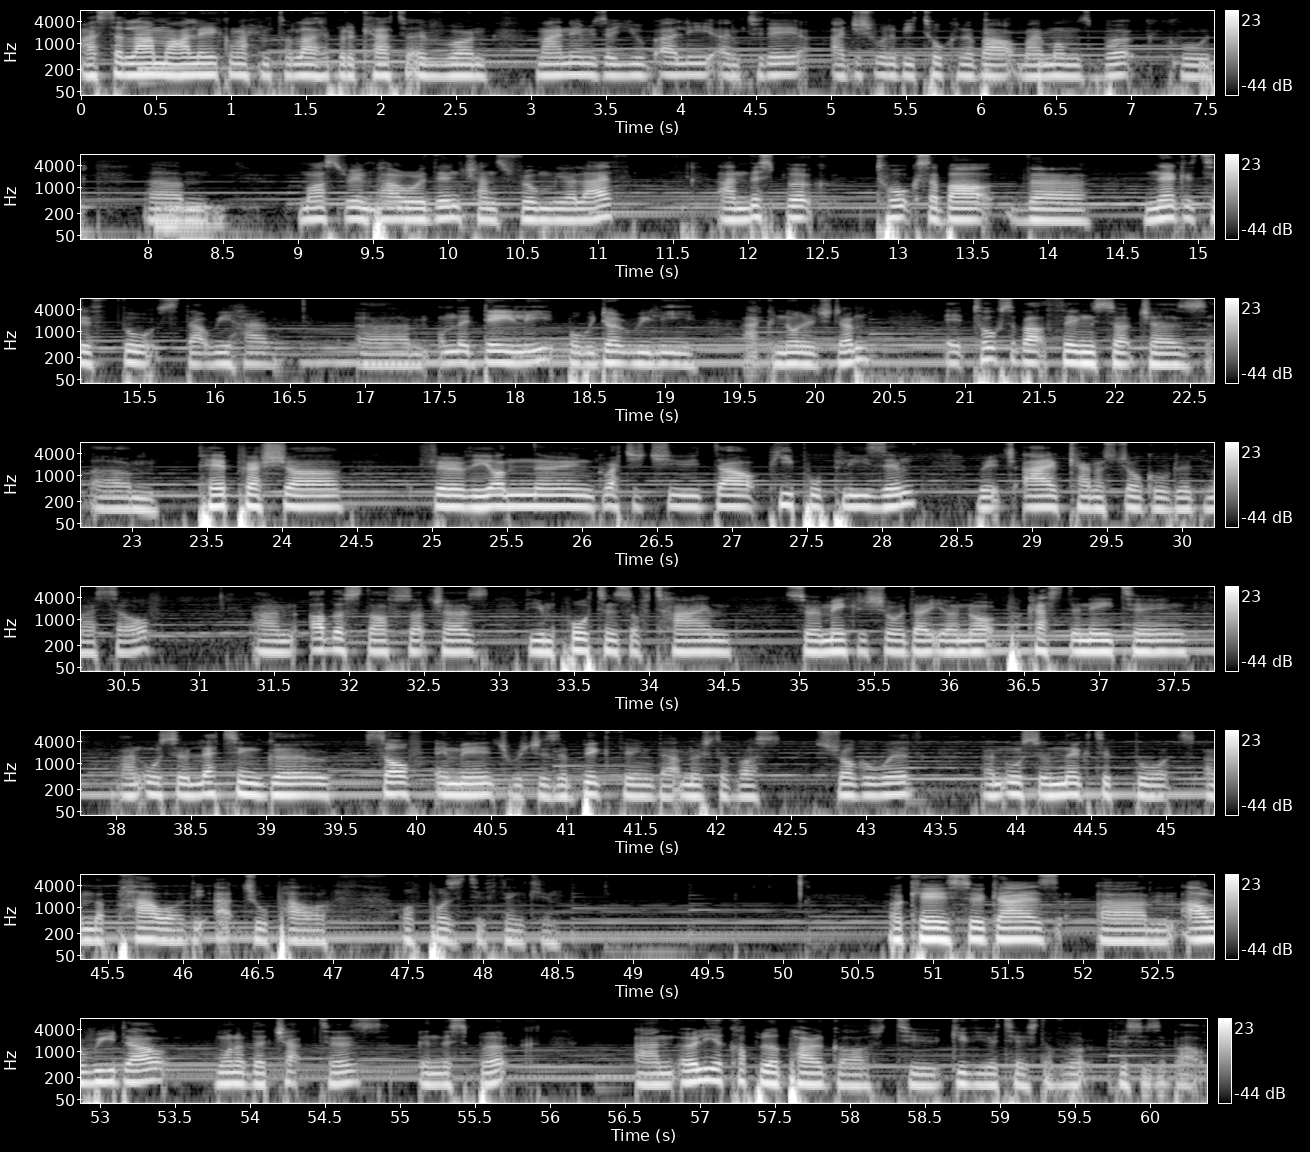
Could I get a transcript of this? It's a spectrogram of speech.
Assalamu alaikum rahmatullahi barakatuh everyone. My name is Ayub Ali and today I just want to be talking about my mom's book called um, Mastering Power Within Transform Your Life. And this book talks about the negative thoughts that we have um, on the daily but we don't really acknowledge them. It talks about things such as um, peer pressure, fear of the unknown, gratitude, doubt, people pleasing which I kind of struggled with myself, and other stuff such as the importance of time, so making sure that you're not procrastinating, and also letting go, self image, which is a big thing that most of us struggle with, and also negative thoughts and the power, the actual power of positive thinking. Okay, so guys, um, I'll read out one of the chapters in this book and only a couple of paragraphs to give you a taste of what this is about.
